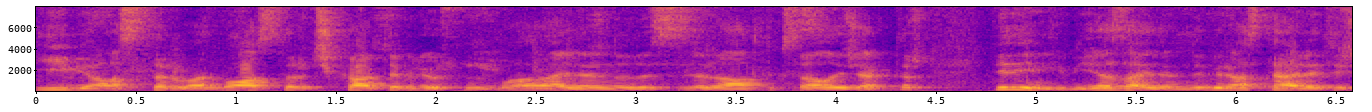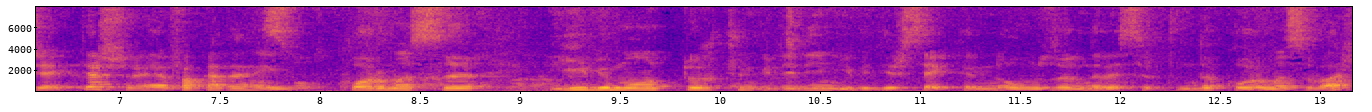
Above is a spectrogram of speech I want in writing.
iyi bir astarı var. Bu astarı çıkartabiliyorsunuz. Bahar aylarında da size rahatlık sağlayacaktır. Dediğim gibi yaz aylarında biraz terletecektir. E, fakat hani koruması iyi bir monttur. Çünkü dediğim gibi dirseklerinde, omuzlarında ve sırtında koruması var.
